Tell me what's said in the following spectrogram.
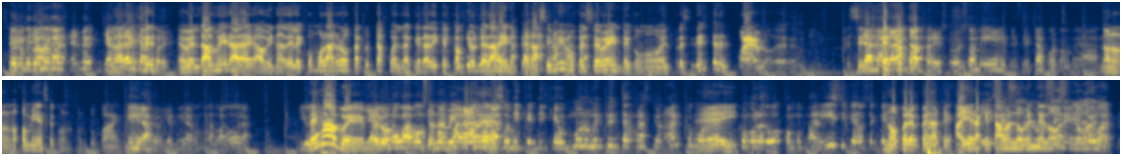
Sí, bueno, mira, claro. él me, él me, La- es verdad, mira, Abinadel es como la roca, ¿tú te acuerdas? Que era de que el campeón de la gente, era así mismo que él se vende, como el presidente del pueblo. de- sí. Está preso. Eso a mí, de cierta forma, me ha. No, no, no, no comience con, con tus vainas. Mira, Roger, mira cómo ando ahora. Y- Deja ver, Y hay pero unos babosos yo no he visto comparándola eso. con di que, di que un monumento internacional como, la, como, la, como París y que no sé qué. No, pero espérate, ahí era que estaban los vendedores. Duarte.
